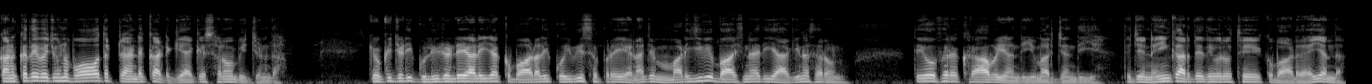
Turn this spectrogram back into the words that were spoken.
ਕਣਕ ਦੇ ਵਿੱਚ ਹੁਣ ਬਹੁਤ ਟ੍ਰੈਂਡ ਘਟ ਗਿਆ ਕਿ ਸਰੋਂ ਬੀਜਣ ਦਾ, ਕਿਉਂਕਿ ਜਿਹੜੀ ਗੁੱਲੀ ਡੰਡੇ ਵਾਲੀ ਜਾਂ ਕਬਾੜ ਵਾਲੀ ਕੋਈ ਵੀ ਸਪਰੇਅ ਹੈ ਨਾ, ਜੇ ਮਾੜੀ ਜੀ ਵੀ ਬਾਸ਼ਨਾ ਇਹਦੀ ਆ ਗਈ ਨਾ ਸਰੋਂ ਨੂੰ ਤੇ ਉਹ ਫਿਰ ਖਰਾਬ ਹੋ ਜਾਂਦੀ ਹੈ, ਮਰ ਜਾਂਦੀ ਹੈ। ਤੇ ਜੇ ਨਹੀਂ ਕਰਦੇ ਤੇ ਫਿਰ ਉੱਥੇ ਕਬਾੜ ਰਹਿ ਜਾਂਦਾ।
